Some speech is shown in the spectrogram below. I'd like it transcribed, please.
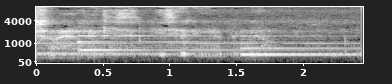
actually, I think he's, he's hitting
